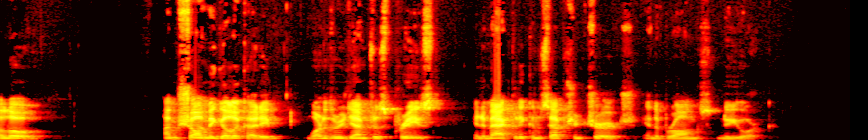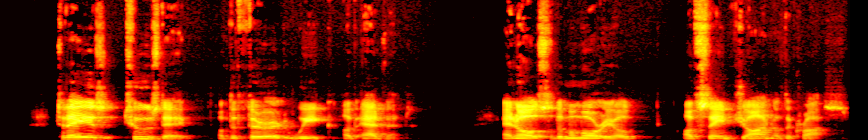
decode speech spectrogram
Hello, I'm Sean McGillicuddy, one of the Redemptorist priests in Immaculate Conception Church in the Bronx, New York. Today is Tuesday of the third week of Advent, and also the memorial of St. John of the Cross.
